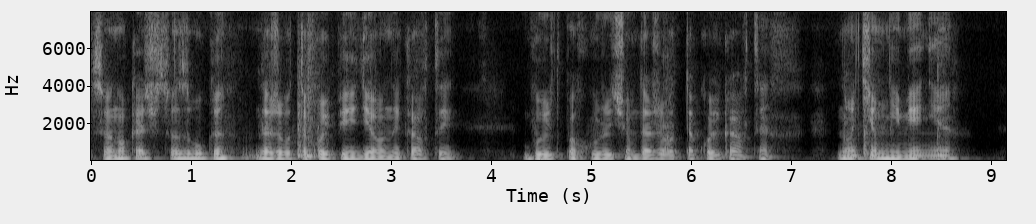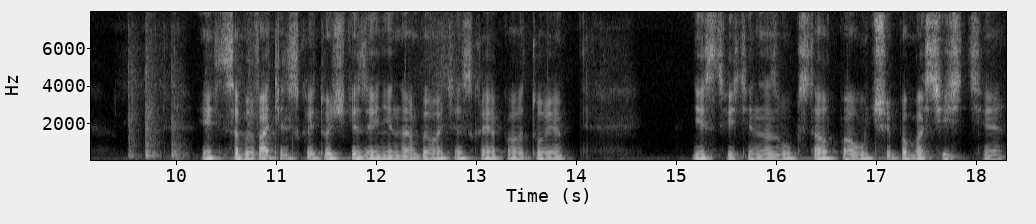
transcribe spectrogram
Все равно качество звука даже вот такой переделанной карты будет похуже, чем даже вот такой карты. Но тем не менее, и с обывательской точки зрения, на обывательской аппаратуре, действительно звук стал получше, побасистее.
